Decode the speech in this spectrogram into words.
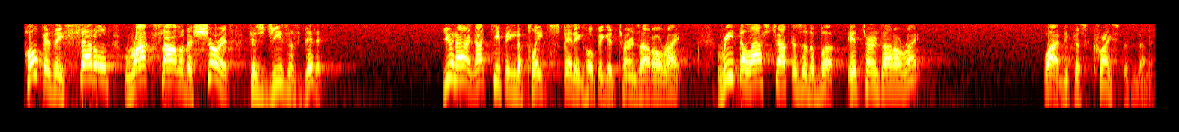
Hope is a settled, rock solid assurance because Jesus did it. You and I are not keeping the plate spinning, hoping it turns out all right. Read the last chapters of the book, it turns out all right. Why? Because Christ has done it.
